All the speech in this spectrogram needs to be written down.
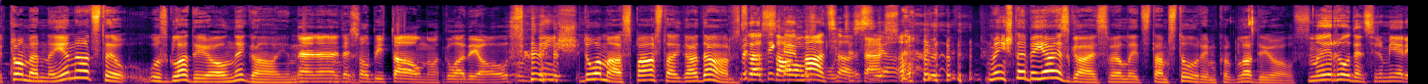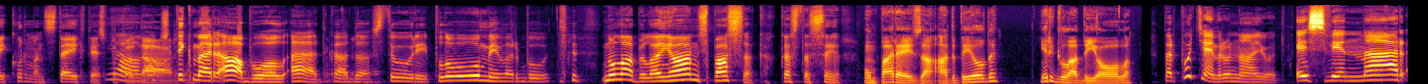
Bet tomēr neienāca tev uz gladiolu negāja. ne? Nē, nē, nē, tas vēl bija tālu no gladiolas. Viņš domās pārsteigā dārzu. Vēl tikai mācās. Viņš nebija aizgājis vēl līdz tam stūrim, kur gladiols. nu, ir rudens, ir mierīgi, kur man steigties par Jā, to dārzu. tikmēr ābolu ēd kādā stūrī, plūmi varbūt. Nu labi, lai Jānis pasaka, kas tas ir. Un pareizā atbilde ir gladiola. Par puķiem runājot, es vienmēr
